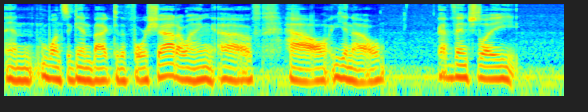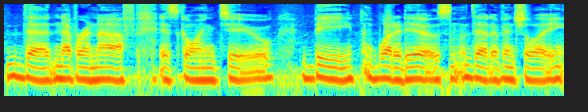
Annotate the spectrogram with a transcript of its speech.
And once again, back to the foreshadowing of how, you know, eventually the never enough is going to be what it is that eventually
